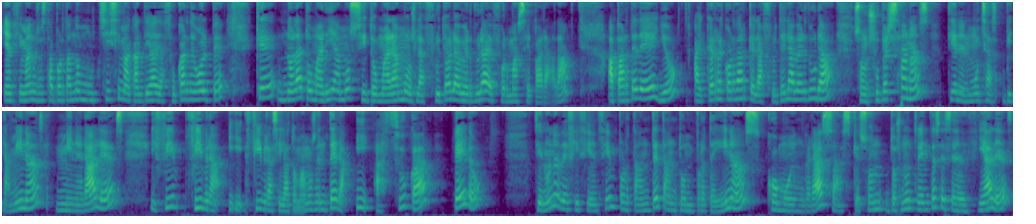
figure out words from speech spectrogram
y encima nos está aportando muchísima cantidad de azúcar de golpe que no la tomaríamos si tomáramos la fruta o la verdura de forma separada. Aparte de ello, hay que recordar que la fruta y la verdura son súper sanas, tienen muchas vitaminas, minerales y fibra, y fibra si la tomamos entera y azúcar, pero tiene una deficiencia importante tanto en proteínas como en grasas, que son dos nutrientes esenciales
